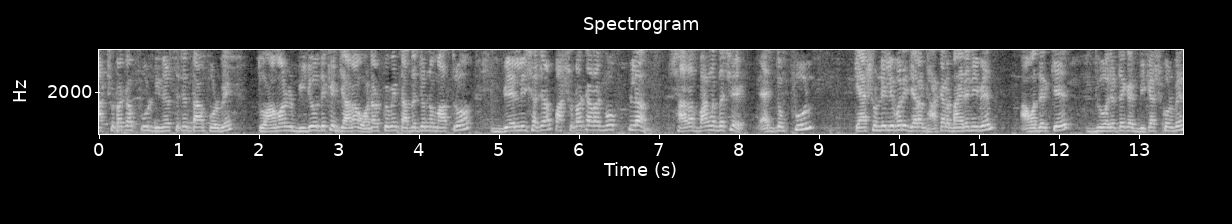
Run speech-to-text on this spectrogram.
আটশো টাকা ফুল ডিনার সেটের দাম পড়বে। তো আমার ভিডিও দেখে যারা অর্ডার করবেন, তাদের জন্য মাত্র বিয়াল্লিশ হাজার পাঁচশো টাকা রাখব। প্লাস সারা বাংলাদেশে একদম ফুল ক্যাশ অন ডেলিভারি যারা ঢাকার বাইরে নেবেন, আমাদেরকে দু হাজার টাকা বিকাশ করবেন।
